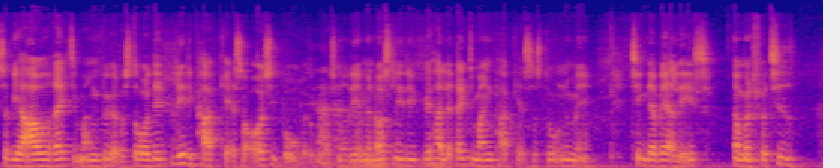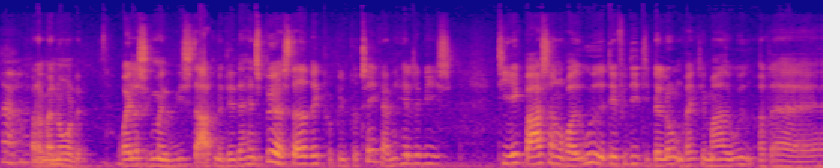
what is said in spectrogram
så vi har arvet rigtig mange bøger, der står lidt, lidt i papkasser, også i bog og sådan noget der, men også lidt i, vi har lidt, rigtig mange papkasser stående med ting, der er værd at læse, når man får tid, og når man når det. Og ellers så kan man lige starte med det der. Hans bøger er stadigvæk på bibliotekerne, heldigvis. De er ikke bare sådan røget ud, det er fordi, de bliver lånt rigtig meget ud, og der er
